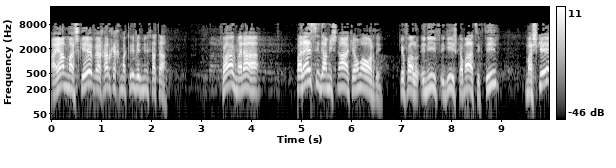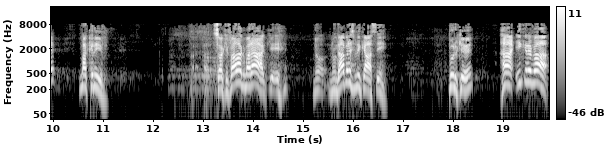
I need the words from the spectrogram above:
היה משקה ואחר כך מקריב את מנחתה. fala Gmará, parece da Mishnah que é uma ordem. Que eu falo, Enif, Igish, Kamatz, Iktir, Mashke, Makriv. Só que fala Gmará que não, não dá para explicar assim. Por quê? Ah, e cravar.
